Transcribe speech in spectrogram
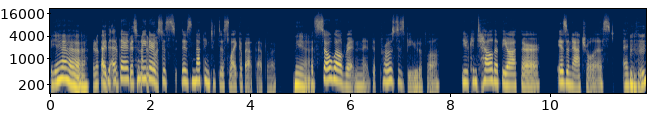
Yeah. I don't think I- ever there, to me, there's book. just there's nothing to dislike about that book. Yeah. It's so well written. It, the prose is beautiful. You can tell that the author is a naturalist, and Mhm.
